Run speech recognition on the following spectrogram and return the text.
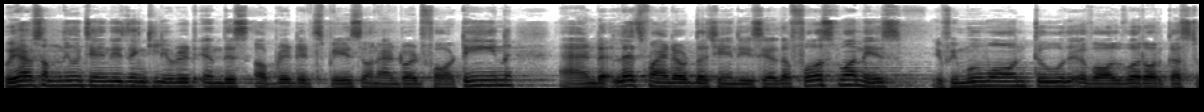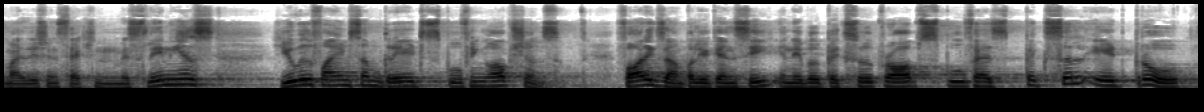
We have some new changes included in this update. It's based on Android 14. And let's find out the changes here. The first one is if we move on to the Evolver or customization section in miscellaneous, you will find some great spoofing options. For example, you can see enable pixel props spoof as Pixel 8 Pro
